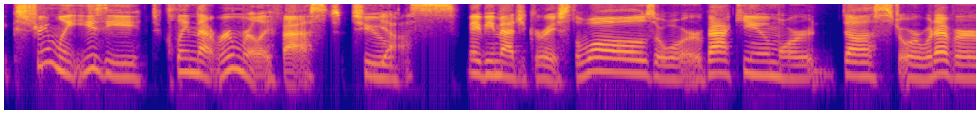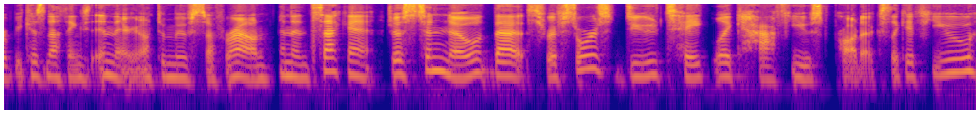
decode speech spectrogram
extremely easy to clean that room really fast to Yes. maybe magic erase the walls or vacuum or dust or whatever because nothing's in there. You don't have to move stuff around. And then, second, just to note that thrift stores do take like half used products. Like if you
